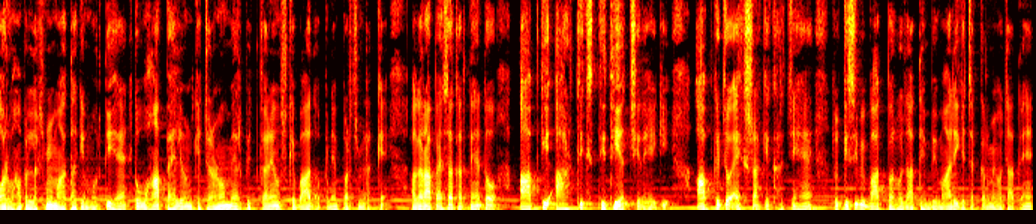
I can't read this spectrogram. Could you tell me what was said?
और वहाँ पर लक्ष्मी माता की मूर्ति है तो वहाँ पहले उनके चरणों में अर्पित करें, उसके बाद अपने पर्स में रखें। अगर आप ऐसा करते हैं तो आपकी आर्थिक स्थिति अच्छी रहेगी। आपके जो एक्स्ट्रा के खर्चे हैं, जो तो किसी भी बात पर हो जाते हैं, बीमारी के चक्कर में हो जाते हैं,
